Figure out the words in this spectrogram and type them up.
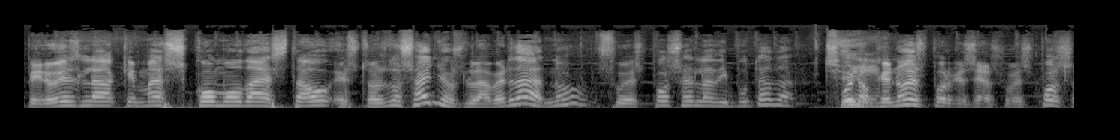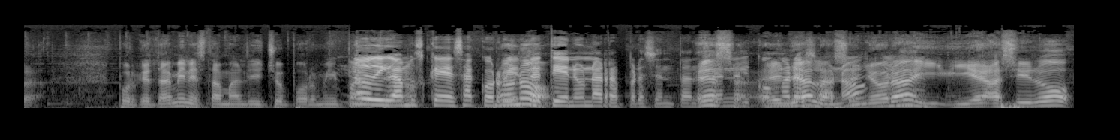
Pero es la que más cómoda ha estado estos dos años, la verdad, ¿no? Su esposa es la diputada. Bueno, que no es porque sea su esposa, porque también está mal dicho por mi parte. No, digamos que esa corriente tiene una representante en el Congreso, la señora, y, ha sido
